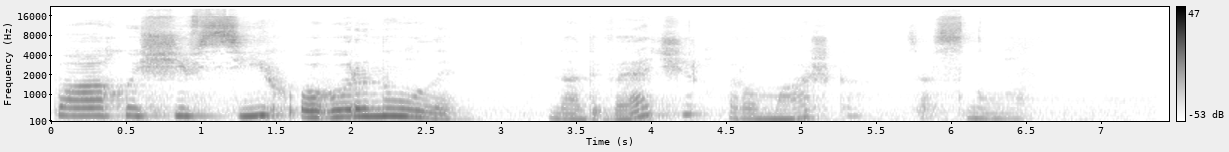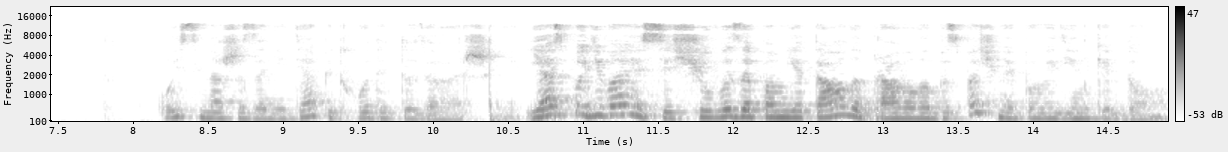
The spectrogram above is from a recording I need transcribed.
пахощі всіх огорнули. Надвечір ромашка заснула. Ось наше заняття підходить до завершення. Я сподіваюся, що ви запам'ятали правила безпечної поведінки вдома.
